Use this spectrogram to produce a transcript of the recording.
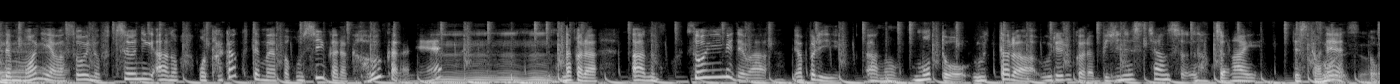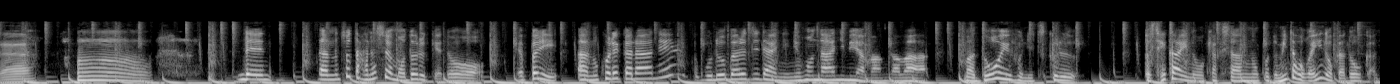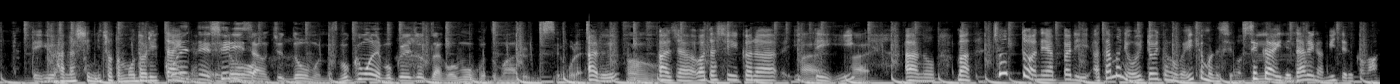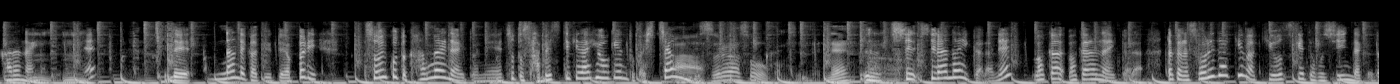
でもマニアはそういうの普通に、あの、もう高くてもやっぱ欲しいから買うからね。うんうんうんうん。だから、あの、そういう意味では、やっぱり、あの、もっと売ったら売れるからビジネスチャンスなんじゃないですかね。そうですよね。とうん。で、あの、ちょっと話は戻るけど、やっぱり、あの、これからね、グローバル時代に日本のアニメや漫画は、まあ、どういうふうに作る、世界のお客さんのこと見た方がいいのかどうかっていう話にちょっと戻りこたいんだけど。れね、シェリーさんはちょっとどう思います僕もね、僕でちょっとなんか思うこともあるんですよ、これ。ある？うん。あ、じゃあ私から言っていい、はいはいあの、まあ、ちょっとはね、やっぱり頭に置いといた方がいいと思うんですよ。世界で誰が見てるかわからないっていうね。で、なんでかというと、やっぱりそういうこと考えないとね、ちょっと差別的な表現とかしちゃうんですそれはそうかもしれないね。うん、し知らないからねわか、わからないから。だからそれだけは気をつけてほしいんだけど、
